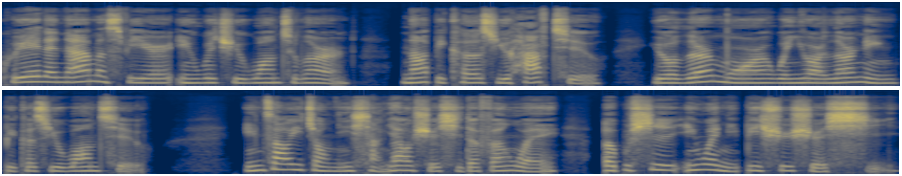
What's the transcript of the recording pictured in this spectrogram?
Create an atmosphere in which you want to learn, not because you have to. You'll learn more when you are learning because you want to. 营造一种你想要学习的氛围，而不是因为你必须学习。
